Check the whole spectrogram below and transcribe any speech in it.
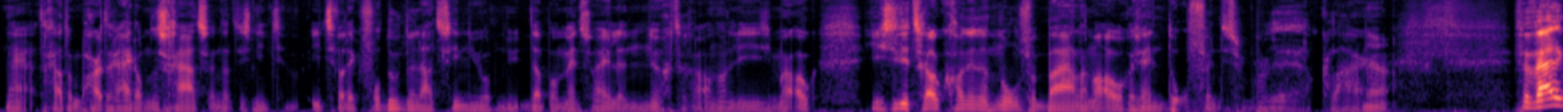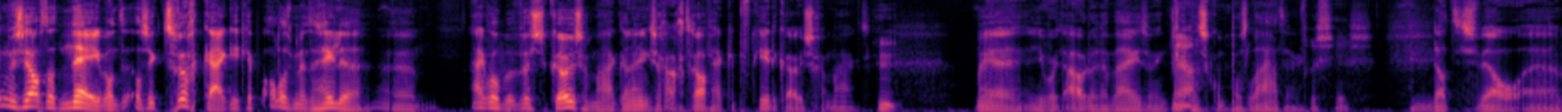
nou ja, het gaat om hard rijden om de schaats. En dat is niet iets wat ik voldoende laat zien nu op nu, dat moment. Zo'n hele nuchtere analyse. Maar ook, je ziet het ook gewoon in het non-verbale. Mijn ogen zijn dof en het is bleh, klaar. Ja. Verwijt ik mezelf dat? Nee, want als ik terugkijk, ik heb alles met een hele, eigenlijk wel bewuste keuze gemaakt. Alleen ik zeg achteraf, ja, ik heb verkeerde keuze gemaakt. Hm. Maar ja, je wordt ouder en wijzer en kennis komt pas later. Precies. En dat is wel ehm,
